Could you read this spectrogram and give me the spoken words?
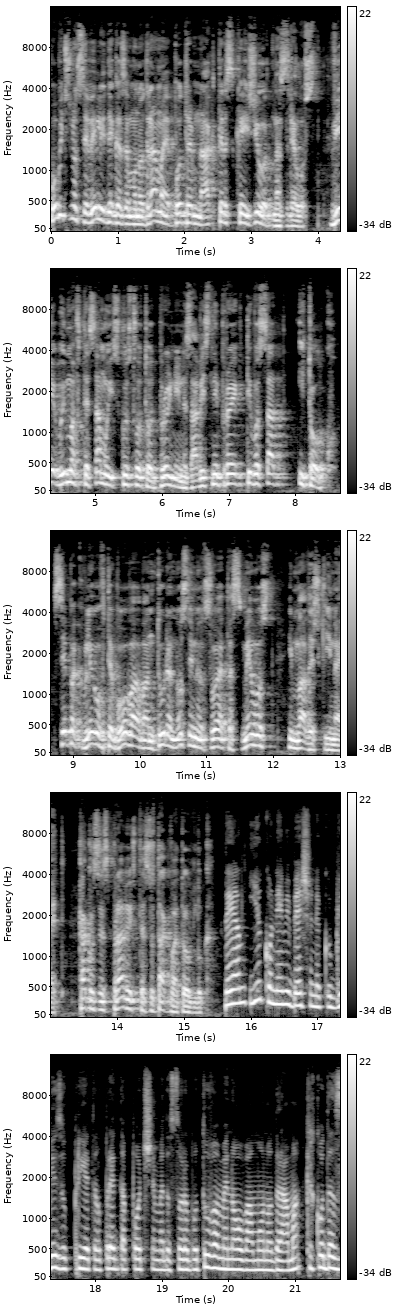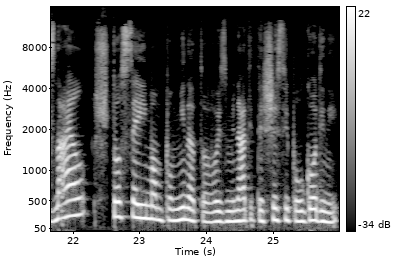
Обично се вели дека за монодрама е потребна актерска и животна зрелост. Вие го имавте само искуството од бројни независни проекти во САД и толку. Сепак влеговте во оваа авантура носени од својата смелост и младешки инает. Како се справивте со таквата одлука? Дејан, иако не ми беше некој близок пријател пред да почнеме да соработуваме на оваа монодрама, како да знаел што се имам поминато во изминатите 6 и пол години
